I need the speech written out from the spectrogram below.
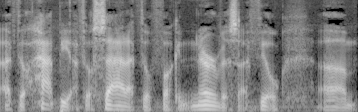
I feel happy, I feel sad, I feel fucking nervous, I feel, um,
